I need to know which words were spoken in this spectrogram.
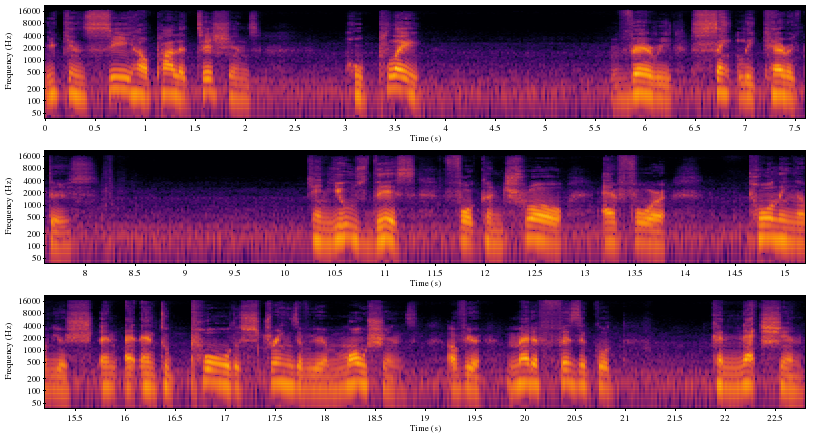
You can see how politicians who play very saintly characters can use this for control and for pulling of your sh- and, and and to pull the strings of your emotions of your metaphysical connection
